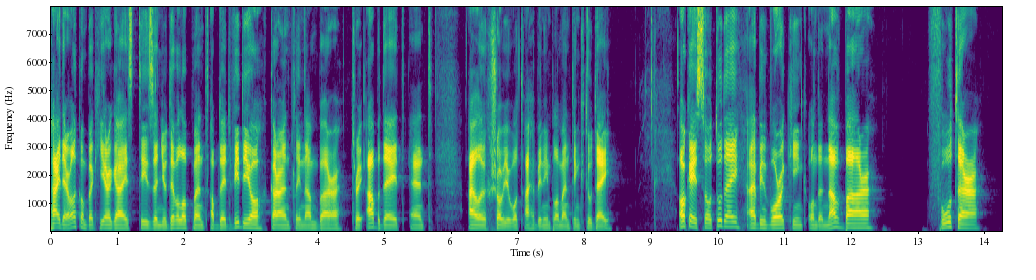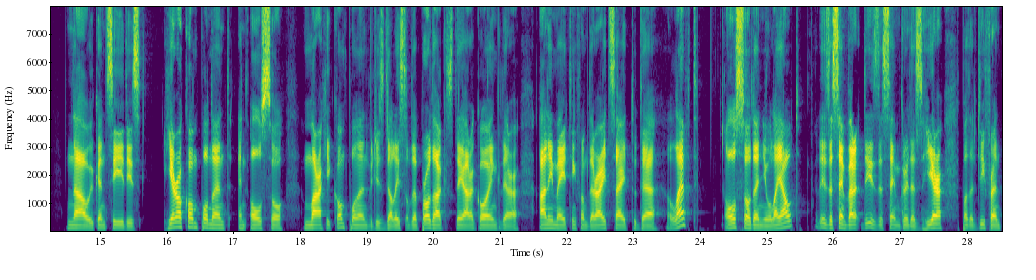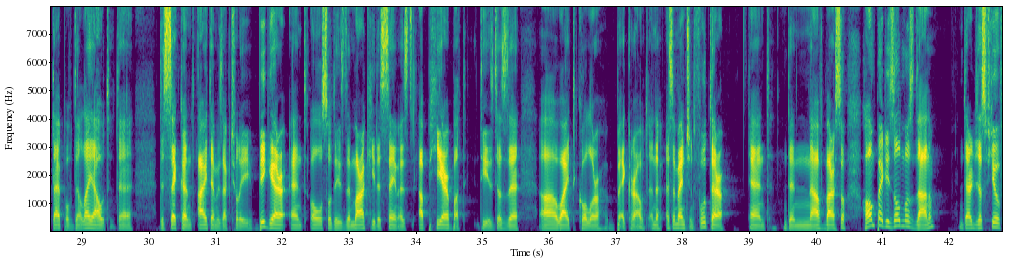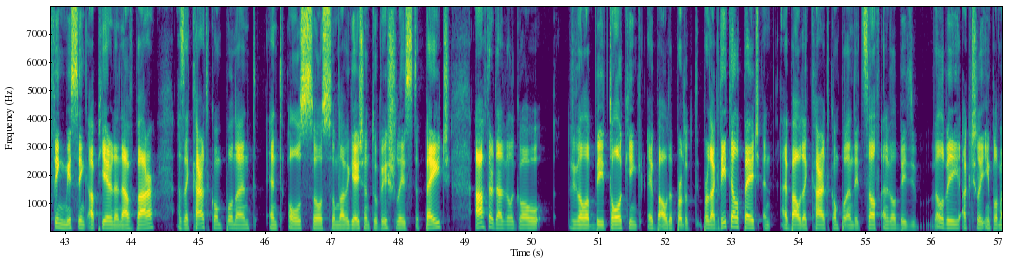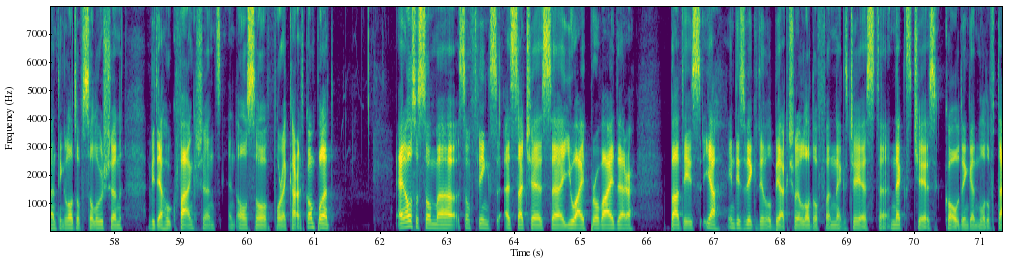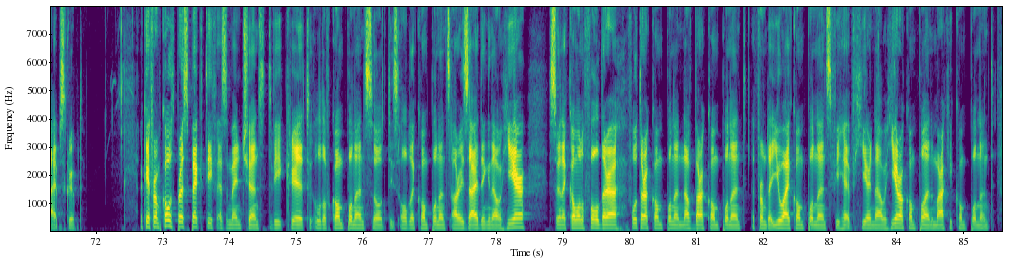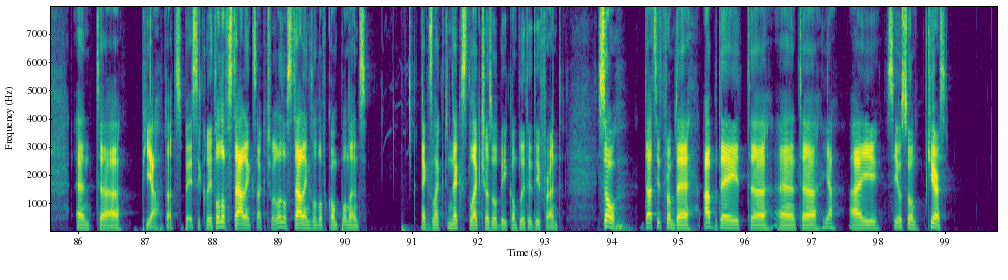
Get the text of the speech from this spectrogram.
Hi there, welcome back here guys. This is a new development update video, currently number 3 update and I will show you what I have been implementing today. Okay, so today I've been working on the navbar, footer, now you can see this hero component and also marquee component, which is the list of the products. They are going, they're animating from the right side to the left. Also the new layout. This is the same. This is the same grid as here, but a different type of the layout. The the second item is actually bigger, and also this is the marquee the same as up here, but this is just the uh, white color background. And as I mentioned, footer and the navbar. So homepage is almost done. There are just few things missing up here in the navbar as a cart component and also some navigation to wishlist page. After that, we'll go we will be talking about the product product detail page and about the cart component itself and we'll be will be actually implementing lots of solution with the hook functions and also for a cart component. And also some uh, some things as such as uh, UI provider but is yeah in this week there will be actually a lot of uh, next.js uh, next.js coding and a lot of TypeScript Okay, from code perspective, as mentioned, we created a lot of components. So these all the components are residing now here. So in a common folder, footer component, navbar component. From the UI components, we have here now hero component, marquee component, and uh, yeah, that's basically it. A lot of stylings actually, a lot of stylings, a lot of components. Next, le next lectures will be completely different. So that's it from the update, uh, and uh, yeah, I see you soon. Cheers.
